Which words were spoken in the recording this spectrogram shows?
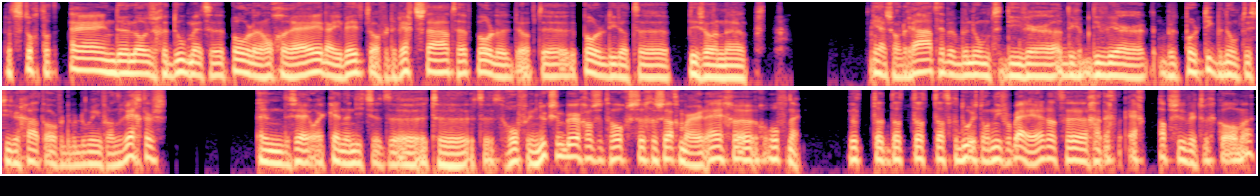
Dat is toch dat eindeloze gedoe met eh, Polen en Hongarije. Nou, je weet het over de rechtsstaat. Hè? Polen, de, of de, de Polen die, dat, die zo'n ja, zo'n raad hebben benoemd, die weer, die, die weer politiek benoemd is, die weer gaat over de benoeming van rechters. En zij erkennen niet het, eh, het, eh, het, het Hof in Luxemburg als het hoogste gezag, maar hun eigen Hof. Nee, dat, dat, dat, dat, dat gedoe is nog niet voorbij. Hè? Dat eh, gaat echt, echt absoluut weer terugkomen.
